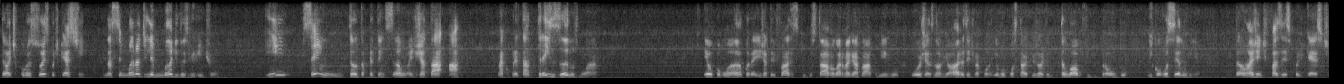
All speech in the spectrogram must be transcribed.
Então a gente começou esse podcast na semana de Le Mans de 2021. E sem tanta pretensão, a gente já está a vai completar três anos no ar. Eu como âncora e já teve fases que o Gustavo agora vai gravar comigo hoje às 9 horas. A gente vai, eu vou postar o episódio tão logo fique pronto e com você, Lurinha. Então a gente fazer esse podcast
